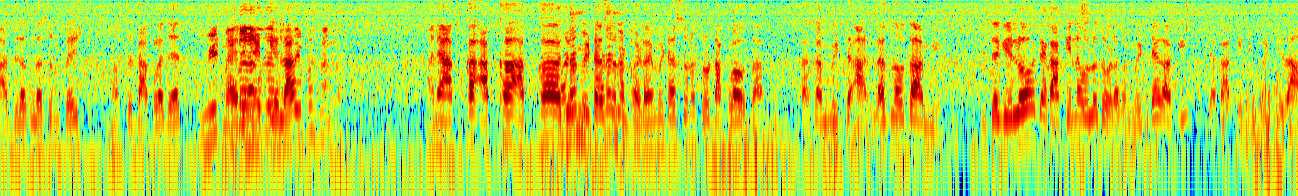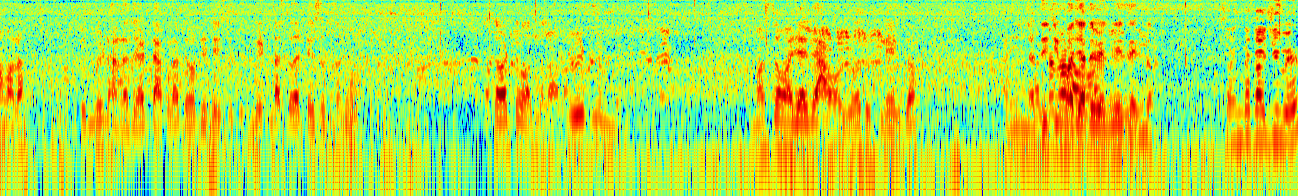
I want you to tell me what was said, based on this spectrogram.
अद्रक लसूण पेस्ट मस्त टाकला त्यात मीठ मॅरिनेट केला. लागतं ते पण सांगा. आणि अख्खा अख्खा अख्खा जो खडा मीठ मीठ, असतो ना खडा खडा मीठ. असतो ना तो टाकला होता. कारण का मीठ आणलाच नव्हता आम्ही. तिथे गेलो त्या काकीनं बोललो थोडासा मीठ द्या काकी. त्या काकीने मीठ दिला आम्हाला. तो मीठ आणला त्यात टाकला तेव्हा ते टेस्ट येते मीठ नसतं तर टेस्टच नसतं. कसं वाटतं वाटलं खायला? एक नंबर. मस्त मजा येते आवाज सुटले एकदम. आणि नदीची मजा तर वेगळीच एकदम. संध्याकाळची वेळ.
